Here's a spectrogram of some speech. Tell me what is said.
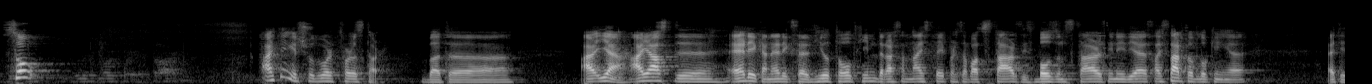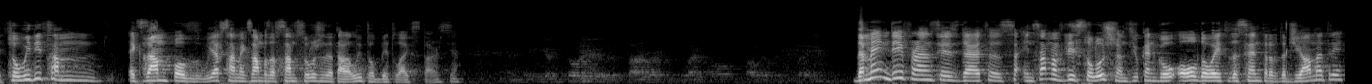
So, I think it should work for a star. But, uh, I, yeah, I asked uh, Eric, and Eric said you told him there are some nice papers about stars, these boson stars in ADS. I started looking uh, at it. So we did some examples. We have some examples of some solutions that are a little bit like stars. Yeah. The main difference is that uh, in some of these solutions, you can go all the way to the center of the geometry,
